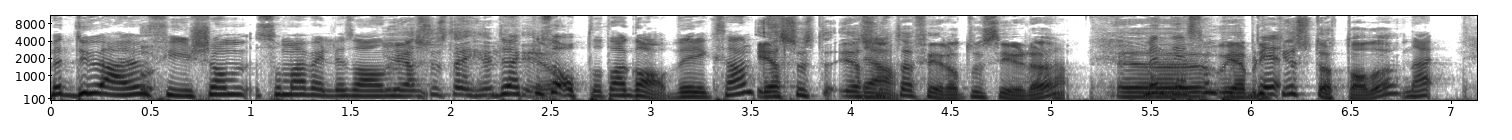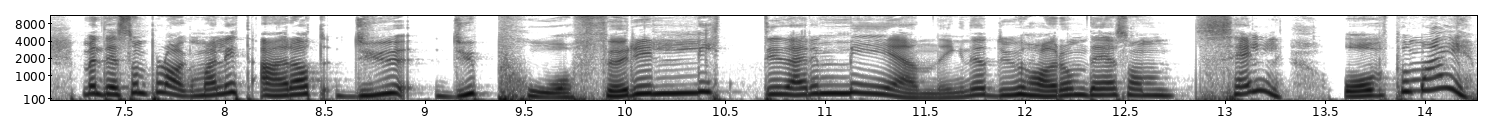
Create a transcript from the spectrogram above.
Men du er jo en fyr som, som er veldig sånn jeg synes det er helt Du er ikke fair. så opptatt av gaver, ikke sant? Jeg syns, jeg syns Ja. det er fair at du sier det. Ja. Det Eh, som- og jeg blir ikke støtt av det. Nei. Men det som plager meg litt, er at du, du påfører litt de der meningene du har om det sånn selv, over på meg.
